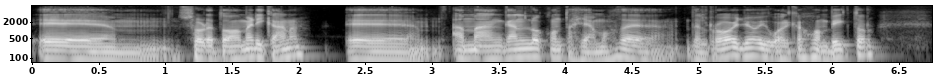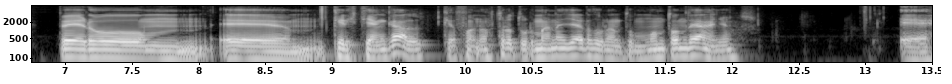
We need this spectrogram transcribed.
Em, sobre todo americana. Eh, a Mangan lo contagiamos de, del rollo, igual que a Juan Víctor. Pero eh, Cristian Gal, que fue nuestro tour manager durante un montón de años, es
